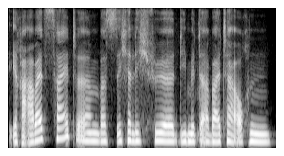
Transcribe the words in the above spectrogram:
ihrer Arbeitszeit, ähm, was sicherlich für die Mitarbeiter auch ein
